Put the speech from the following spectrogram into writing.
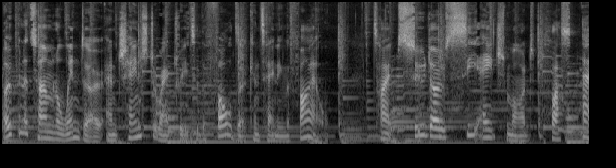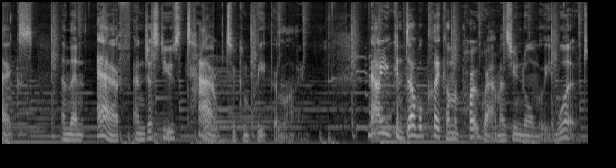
Open a terminal window and change directory to the folder containing the file type sudo chmod plus x and then F and just use tab to complete the line. Now you can double click on the program as you normally would.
